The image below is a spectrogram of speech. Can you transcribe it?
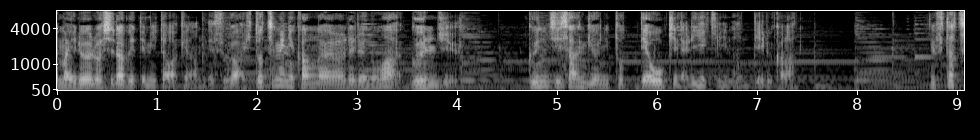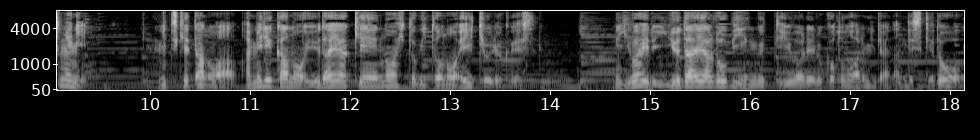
でまあいろいろ調べてみたわけなんですが一つ目に考えられるのは軍需。軍事産業にとって大きな利益になっているから。で二つ目に見つけたのはアメリカのユダヤ系の人々の影響力です。いわゆるユダヤロビングって言われることもあるみたいなんですけど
